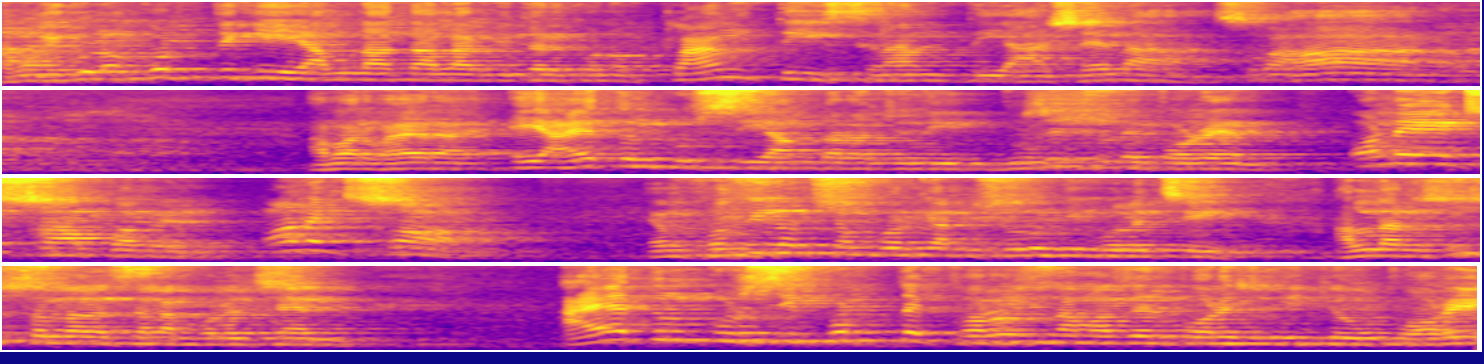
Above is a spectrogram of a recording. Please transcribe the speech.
এবং এগুলো করতে গিয়ে আল্লাহ তালার ভিতরে কোনো ক্লান্তি, শ্রান্তি আসে না। সুবহান আমার ভাইয়েরা, এই আয়তুল কুরসি আপনারা যদি বুঝে শুনে পড়েন, অনেক সব পাবেন, অনেক সব এবং ফজিলত সম্পর্কে আমি শুরুতেই বলেছি, আল্লাহ রসুল সাল্লাহ সাল্লাম বলেছেন, আয়াতুল কুরসি প্রত্যেক ফরজ নামাজের পরে যদি কেউ পড়ে,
